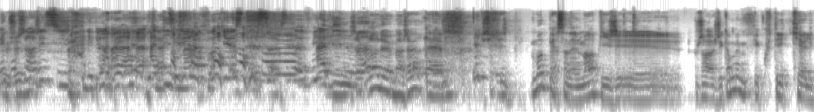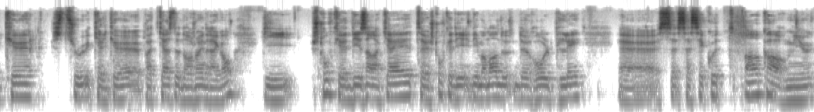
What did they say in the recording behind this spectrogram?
Mais pour changer de sujet. Habilement. Focus, c'est ça, Sophie. Je Habilement. prends le majeur. Euh, moi, personnellement, puis j'ai genre, j'ai quand même écouté quelques, quelques podcasts de Donjons et Dragons, puis je trouve que des enquêtes, je trouve que des, des moments de, de roleplay, euh, ça, ça s'écoute encore mieux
